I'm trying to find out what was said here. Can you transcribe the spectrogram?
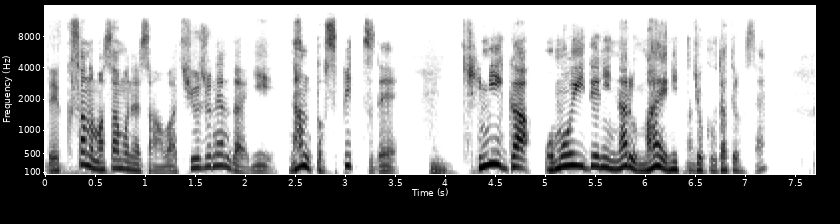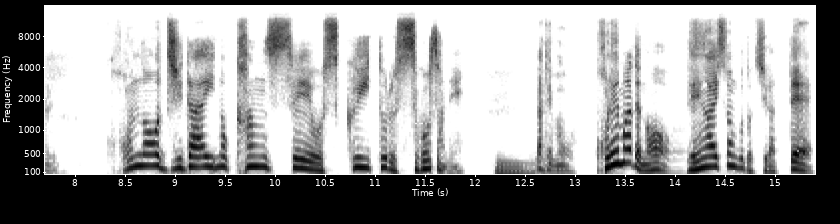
で、草野正宗さんは90年代になんとスピッツで、うん、君が思い出になる前にって曲を歌ってるんですね。はい。はい、この時代の感性を救い取る凄さね。うん、だってもう、これまでの恋愛ソングと違って、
